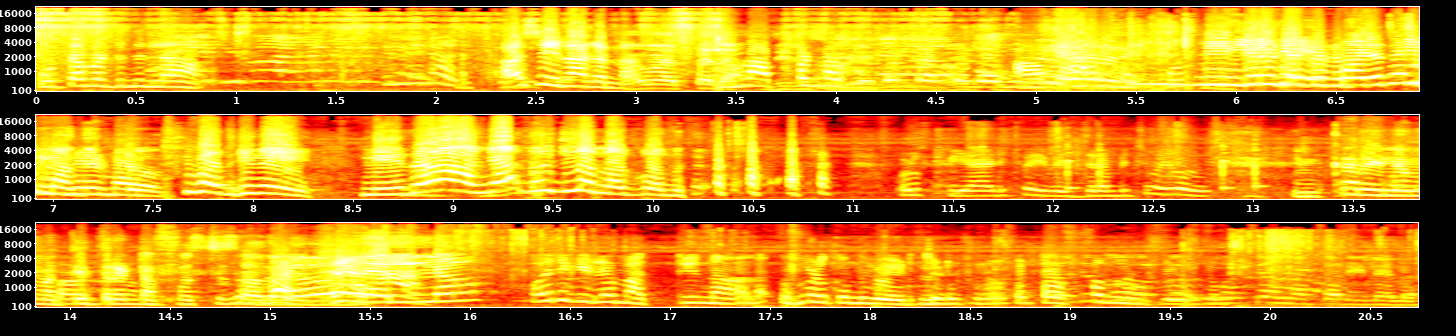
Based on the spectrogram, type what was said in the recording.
കൂട്ടാൻ പറ്റുന്നില്ല. അത്. സീനാക്കണ്ട നമ്മൾ നീതാ ഞാൻ. എനിക്കറിയില്ല മത്തി ഇത്ര ടഫസ്റ്റ് സാധനം ഒരു കിലോ മത്തി നാളെ ഇവൾക്കൊന്ന് മേടിച്ചെടുക്കണം. അവൾക്ക് ടഫ് ഒന്ന് മനസ്സിലാക്കണം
